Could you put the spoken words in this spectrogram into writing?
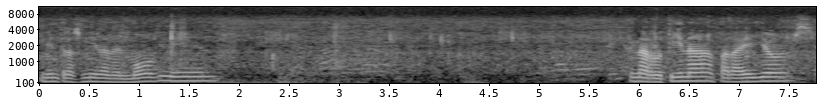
Mientras miran el móvil. Una rutina para ellos.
